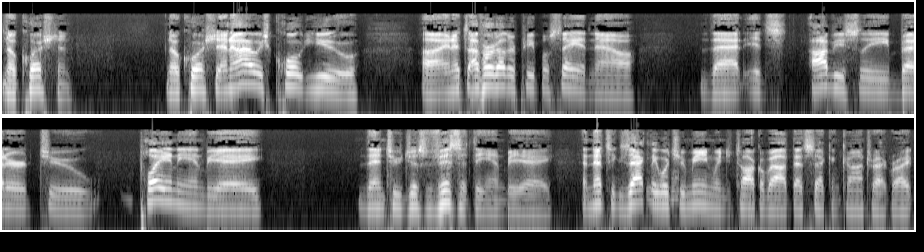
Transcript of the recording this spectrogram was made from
No question. No question. And I always quote you, uh, and it's, I've heard other people say it now, that it's obviously better to play in the NBA than to just visit the NBA. And that's exactly what you mean when you talk about that second contract, right?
